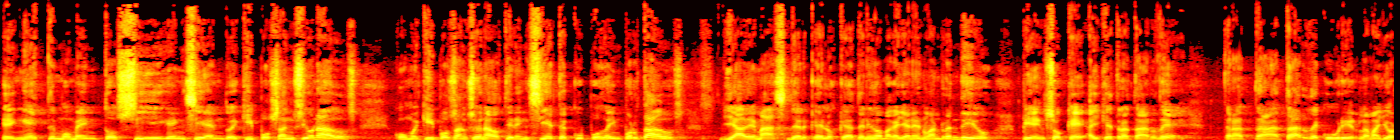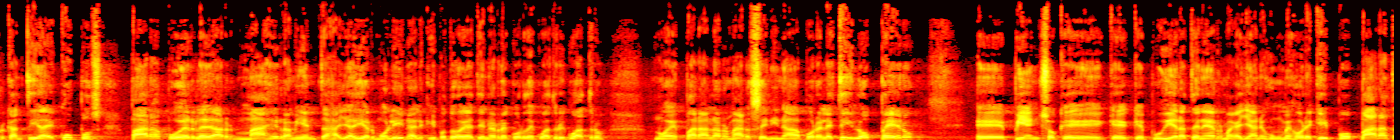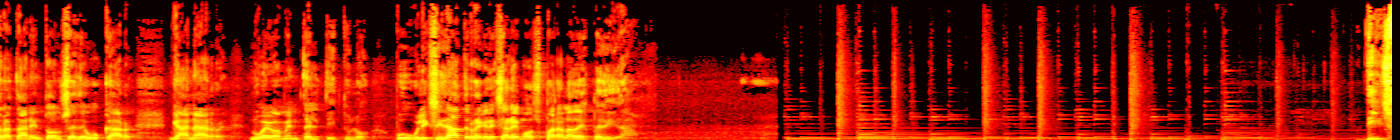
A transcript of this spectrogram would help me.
en este momento siguen siendo equipos sancionados. Como equipos sancionados tienen siete cupos de importados y además de que los que ha tenido Magallanes no han rendido, pienso que hay que tratar de tratar de cubrir la mayor cantidad de cupos para poderle dar más herramientas a Yadier Molina. El equipo todavía tiene récord de 4 y 4, no es para alarmarse ni nada por el estilo, pero eh, pienso que, pudiera tener Magallanes un mejor equipo para tratar entonces de buscar ganar nuevamente el título. Publicidad, regresaremos para la despedida.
